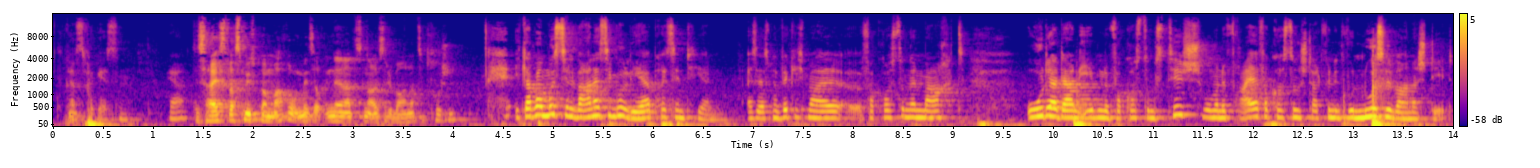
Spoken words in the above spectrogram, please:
Das kannst du vergessen. Ja. Das heißt, was müsste man machen, um jetzt auch international Silvaner zu pushen? Ich glaube, man muss Silvaner singulär präsentieren. Also, dass man wirklich mal äh, Verkostungen macht oder dann eben einen Verkostungstisch, wo man eine freie Verkostung stattfindet, wo nur Silvaner steht.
